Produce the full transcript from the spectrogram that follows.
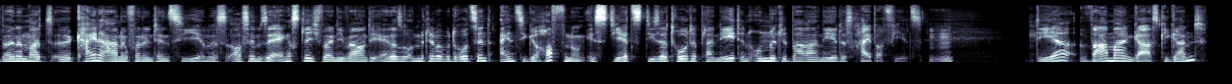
Burnham hat äh, keine Ahnung von Intensi und ist außerdem sehr ängstlich, weil Niva und die Erde so unmittelbar bedroht sind. Einzige Hoffnung ist jetzt dieser tote Planet in unmittelbarer Nähe des Hyperfields. Mhm. Der war mal ein Gasgigant,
